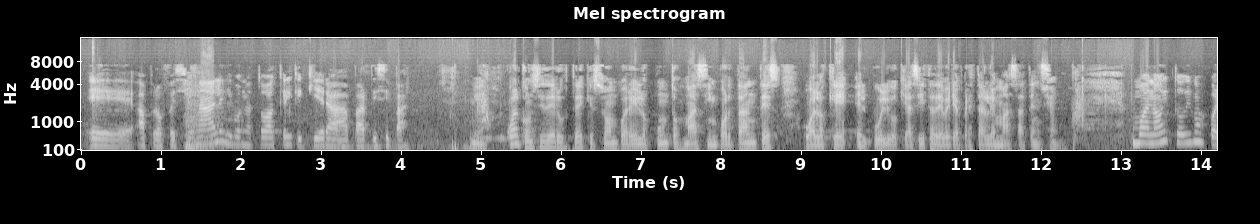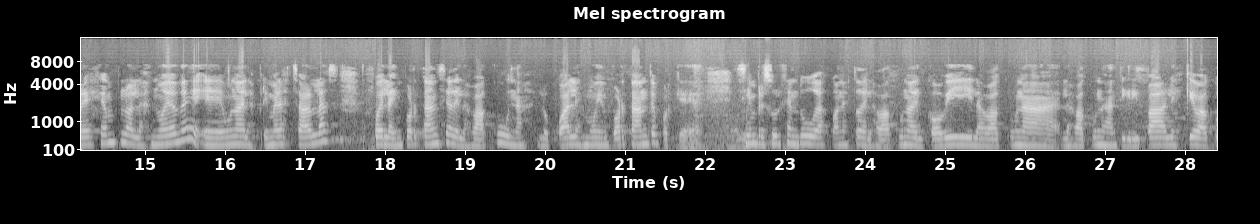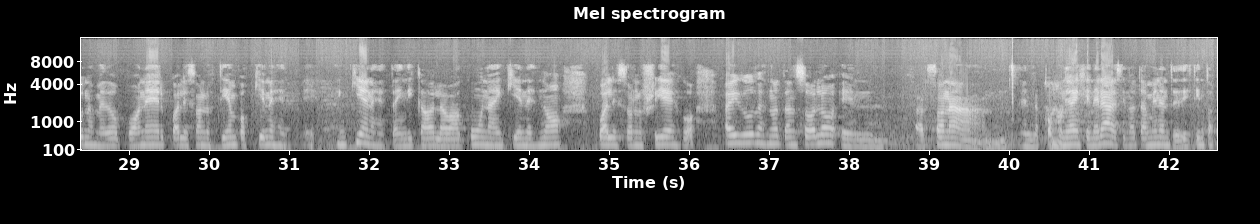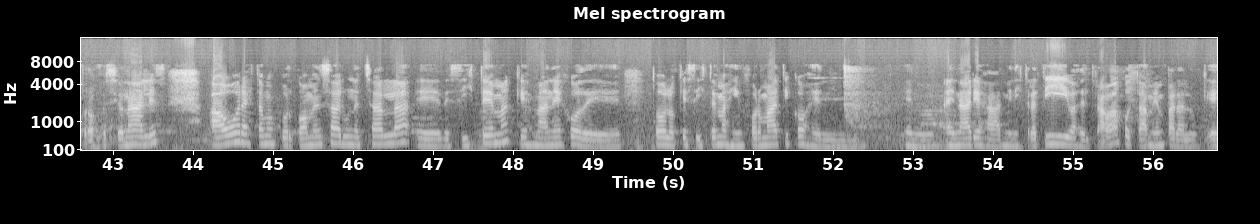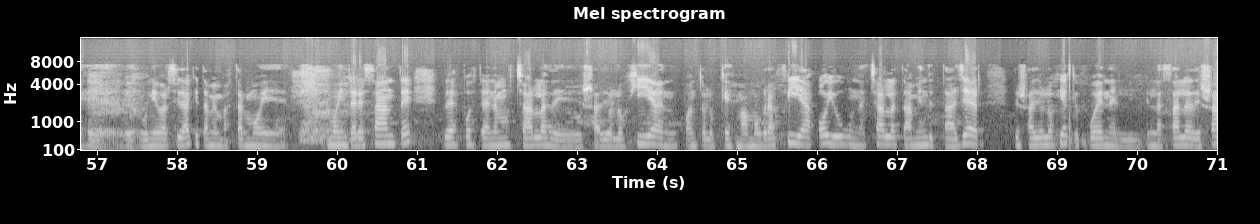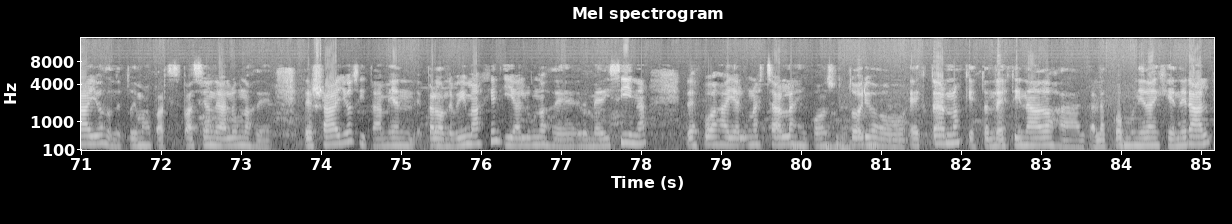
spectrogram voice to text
eh, a profesionales y a todo aquel que quiera participar. ¿Cuál considera usted que son por ahí los puntos más importantes o a los que el público que asista debería prestarle más atención? Bueno, hoy tuvimos, por ejemplo, a las nueve, eh, una de las primeras charlas fue la importancia de las vacunas, lo cual es muy importante porque siempre surgen dudas con esto de las vacunas del COVID, la vacuna, las vacunas antigripales, qué vacunas me debo poner, cuáles son los tiempos, quiénes, eh, en quiénes está indicada la vacuna y quiénes no, cuáles son los riesgos. Hay dudas no tan solo en personas, en la comunidad en general, sino también entre distintos profesionales. Ahora estamos por comenzar una charla eh, de sistemas, que es manejo de todo lo que es sistemas informáticos en en, áreas administrativas del trabajo, también para lo que es eh, universidad, que también va a estar muy, muy interesante. Después tenemos charlas de radiología en cuanto a lo que es mamografía. Hoy hubo una charla también de taller radiología que fue en, el, en la sala de rayos, donde tuvimos participación de alumnos de, de rayos y también, perdón, de bioimagen y alumnos de, de medicina. Después hay algunas charlas en consultorios externos que están destinados a, la comunidad en general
